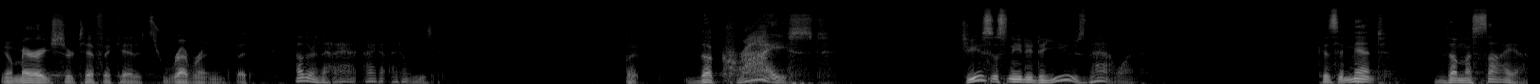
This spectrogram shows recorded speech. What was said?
you know, marriage certificate, it's reverend. But other than that, I, I, I don't use it. But the Christ, Jesus needed to use that one because it meant the Messiah,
